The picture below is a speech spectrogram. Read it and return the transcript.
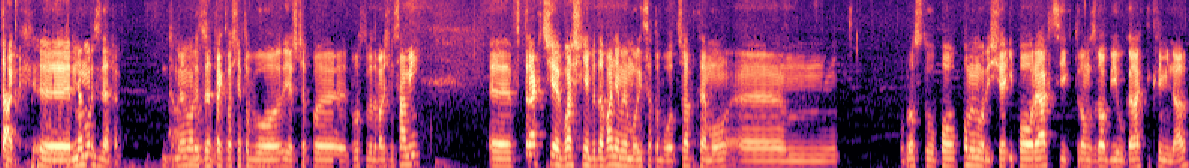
Tak, y, Memories Defect. Tak, Memories Defect właśnie to było jeszcze po, po prostu wydawaliśmy sami. Y, W trakcie właśnie wydawania Memorisa, to było 3 lata temu, em, po prostu po, po Memorisie i po reakcji, którą zrobił Galactic Criminal,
